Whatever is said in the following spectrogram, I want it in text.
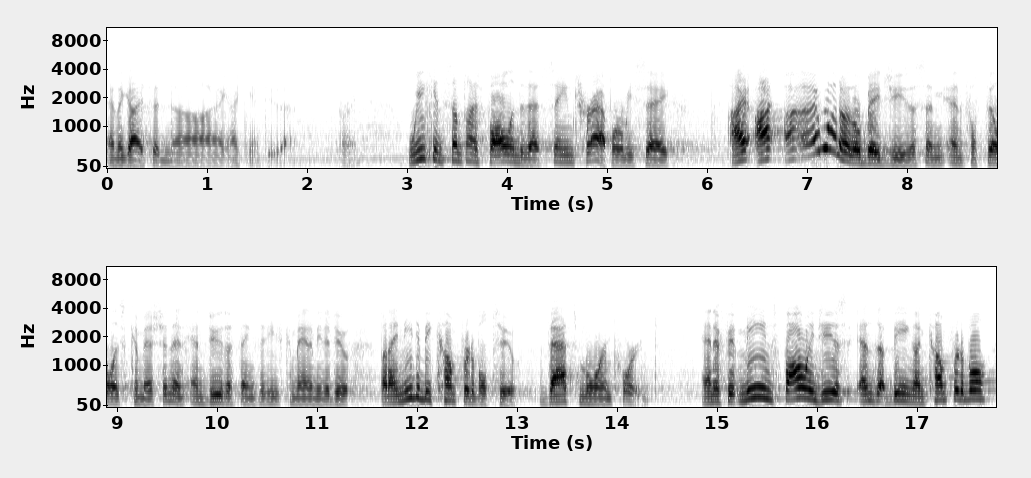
And the guy said, "No, I, I can't do that." All right. We can sometimes fall into that same trap where we say, I, I, I want to obey Jesus and, and fulfill his commission and, and do the things that he's commanded me to do, but I need to be comfortable too. That's more important. And if it means following Jesus ends up being uncomfortable,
